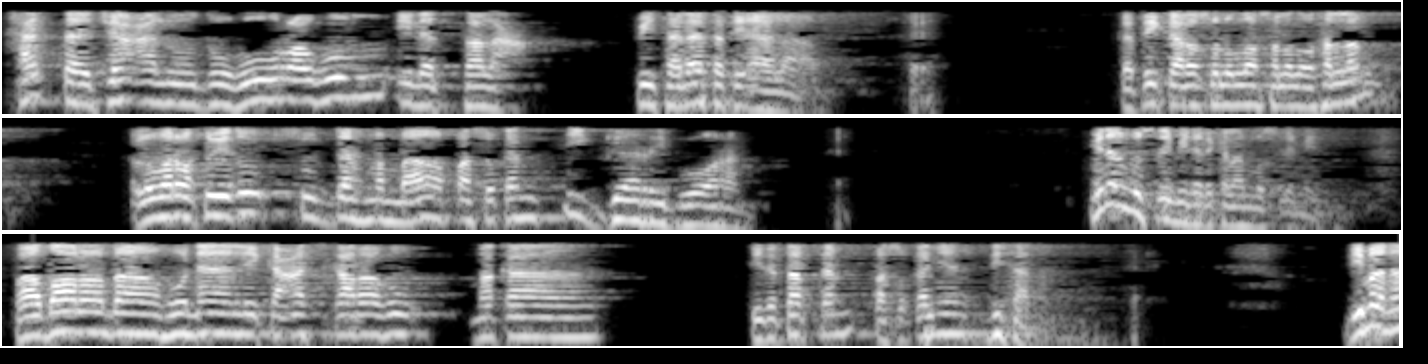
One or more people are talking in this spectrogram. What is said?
hatta ja'alu dhuhurahum ila sala' fi thalathati alaf ketika Rasulullah SAW keluar waktu itu sudah membawa pasukan 3000 orang. Minal muslimin dari kalangan muslimin. Fadaraba hunalika askarahu maka ditetapkan pasukannya di sana. Di mana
